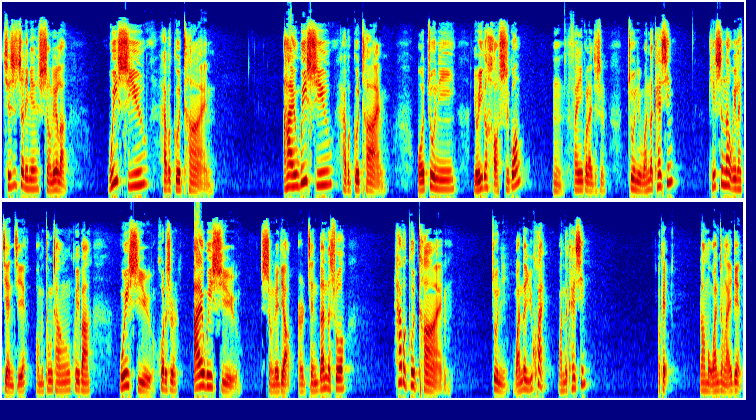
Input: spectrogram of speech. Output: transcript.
其实这里面省略了 "Wish you have a good time"。I wish you have a good time。我祝你有一个好时光。嗯，翻译过来就是祝你玩的开心。平时呢，为了简洁，我们通常会把 "wish you" 或者是 "I wish you" 省略掉，而简单的说。 Have a good time，祝你玩的愉快，玩的开心。OK，让我们完整来一遍。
